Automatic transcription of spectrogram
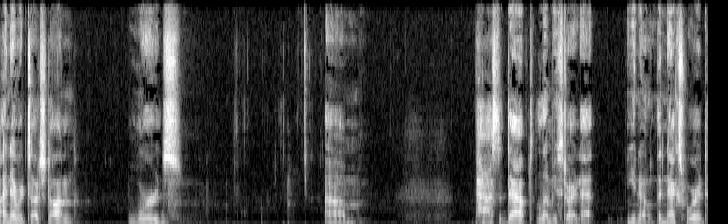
I never touched on words um, past adapt. Let me start at, you know, the next word,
